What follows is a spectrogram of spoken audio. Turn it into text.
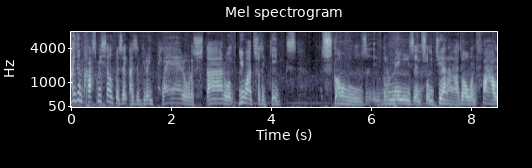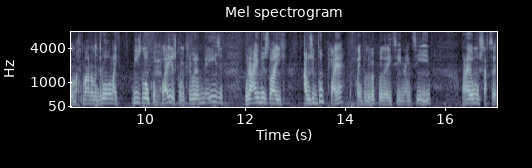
I don't class myself as a, as a great player or a star. Or you had sort of Giggs. Scholes, they're amazing. So Gerrard, Owen, Fowler, McManaman, they're all like these local players coming through are amazing. Where I was like, I was a good player, playing for Liverpool at 18, 19, but I almost had to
